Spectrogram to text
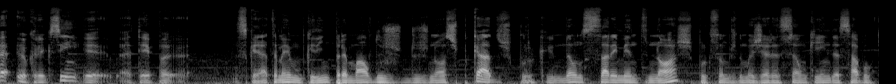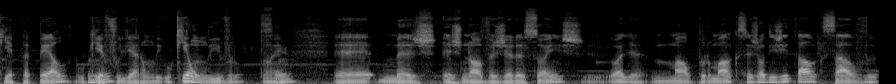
Ah, Eu creio que sim. É, Até para, se calhar também um bocadinho para mal dos, dos nossos pecados, porque não necessariamente nós, porque somos de uma geração que ainda sabe o que é papel, o que é folhear um livro, o que é um livro, não é? Sim. Eh, mas as novas gerações, eh, olha, mal por mal que seja o digital, que salve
